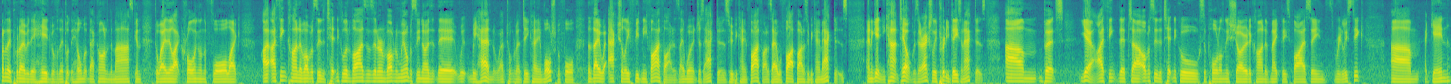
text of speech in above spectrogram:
what do they put over their head before they put the helmet back on and the mask, and the way they're like crawling on the floor, like. I, I think kind of obviously the technical advisors that are involved, and we obviously know that they're we, we had I talked about DK and Walsh before that they were actually Fidney firefighters. They weren't just actors who became firefighters; they were firefighters who became actors. And again, you can't tell because they're actually pretty decent actors. Um, but yeah, I think that uh, obviously the technical support on this show to kind of make these fire scenes realistic. Um, again,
